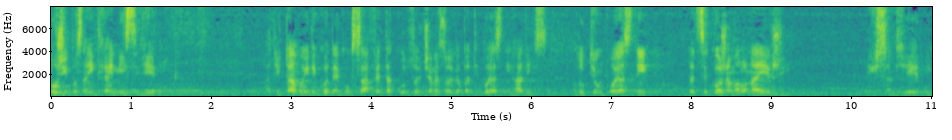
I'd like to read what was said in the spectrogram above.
Boži poslanik kaj nisi vjernik. A ti tamo idi kod nekog Safeta Kudzovića, nazove ga pa ti pojasni hadis. A dok ti on pojasni da se koža malo naježi. Nisam vjernik,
